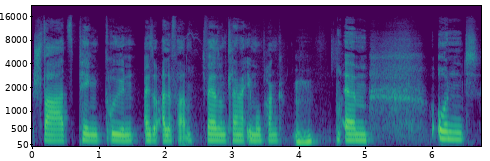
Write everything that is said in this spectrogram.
schwarz, pink, grün, also alle Farben. Ich war ja so ein kleiner Emo-Punk. Mhm. Ähm, und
